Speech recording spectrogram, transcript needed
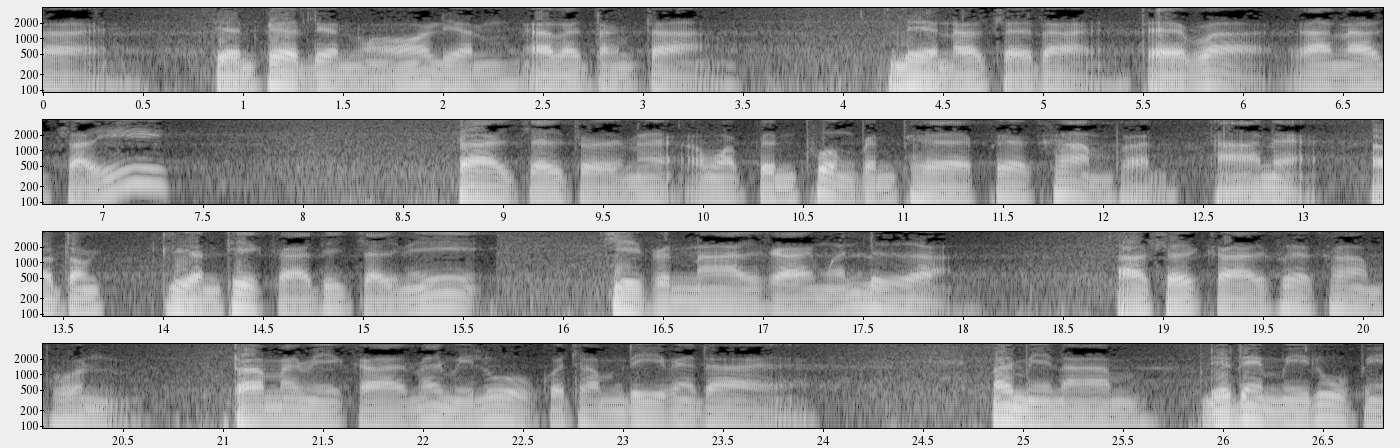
ได้เรียนแพทย์เรียนหมอเรียนอะไรต่าง ๆ เรียนอาศัยได้ แต่ว่าการอาศัย กายใจตัวเนี่ย เอามาเป็นพ่วงเป็นแพรเพื่อข้ามผ่านหาเนี่ย เราต้องเรียนที่กายที่ใจนี้จีเป็นนายกายเหมือนเรือ อาศัยกายเพื่อข้ามพ้น ถ้าไม่มีกายไม่มีรูปก็ทำดีไม่ได้ ไม่มีนาม เดี๋ยวได้มีรูปมี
